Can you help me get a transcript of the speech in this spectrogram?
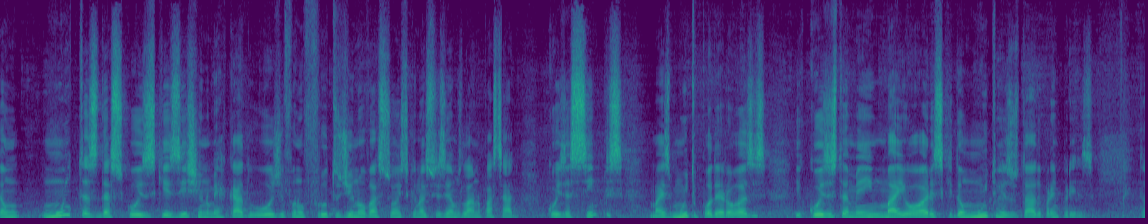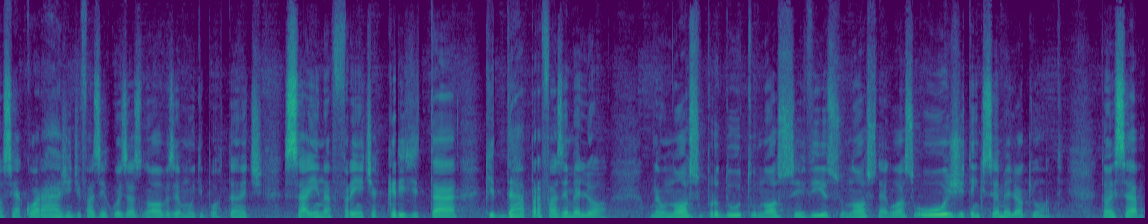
Então, muitas das coisas que existem no mercado hoje foram frutos de inovações que nós fizemos lá no passado. Coisas simples, mas muito poderosas, e coisas também maiores que dão muito resultado para a empresa. Então, assim, a coragem de fazer coisas novas é muito importante, sair na frente, acreditar que dá para fazer melhor. O nosso produto, o nosso serviço, o nosso negócio hoje tem que ser melhor que ontem. Então, essa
